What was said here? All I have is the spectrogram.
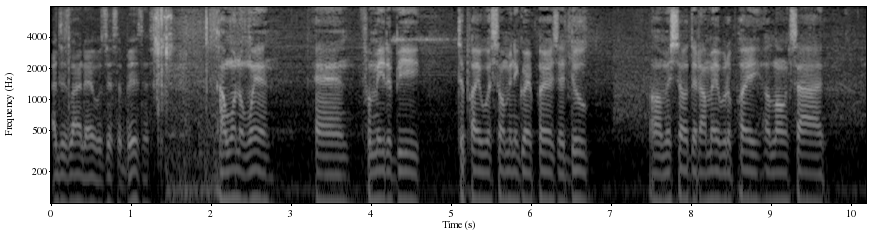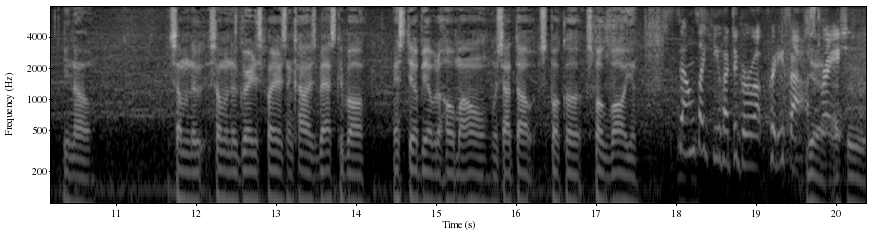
I just learned that it was just a business. I want to win, and for me to be to play with so many great players at Duke, um, it showed that I'm able to play alongside, you know, some of the some of the greatest players in college basketball and still be able to hold my own, which I thought spoke uh, spoke volume. Sounds like you had to grow up pretty fast, Yeah, right? absolutely.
